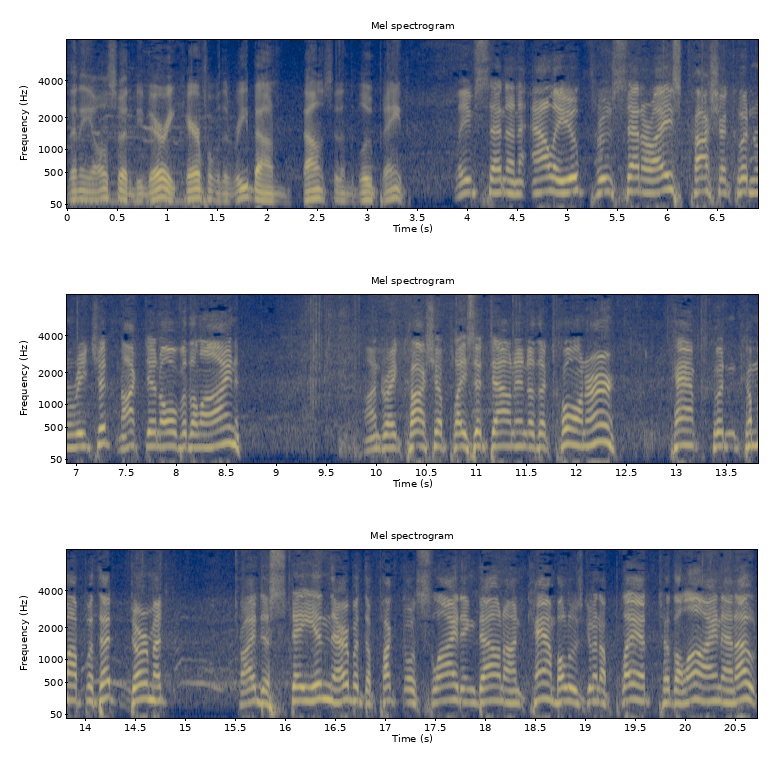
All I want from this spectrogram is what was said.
Then he also had to be very careful with the rebound bouncing in the blue paint. Leafs send an alley oop through center ice. Kase couldn't reach it. Knocked in over the line. Ondrej Kase plays it down into the corner. Kämpf couldn't come up with it. Dermott tried to stay in there, but the puck goes sliding down on Campbell, who's going to play it to the line and out.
